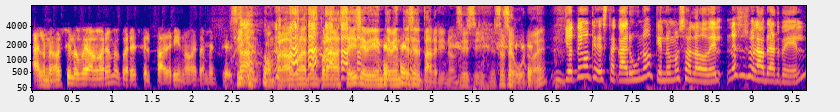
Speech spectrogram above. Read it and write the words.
A lo mejor si lo veo ahora me parece el padrino, ¿eh? También te- Sí, com- comparado con la temporada 6, evidentemente es el padrino. Sí, sí, eso seguro, ¿eh? Yo tengo que destacar uno que no hemos hablado de él. No se suele hablar de él,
